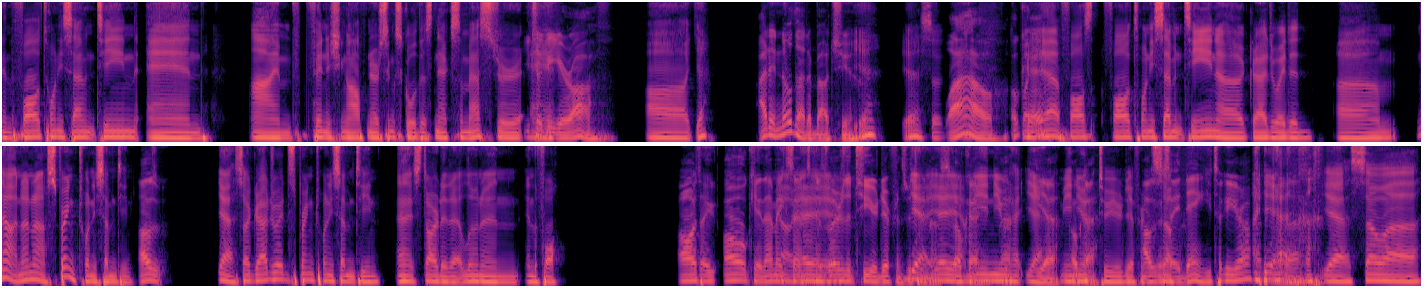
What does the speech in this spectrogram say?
in the fall of 2017, and I'm finishing off nursing school this next semester. You took a and, year off. Uh, yeah, I didn't know that about you. yeah, yeah. So Wow. But Okay. yeah, fall fall 2017. Uh, graduated. Um, no, no, no, spring 2017. I was Yeah, so I graduated spring 2017, and I started at Luna in, in the fall. Oh, I was like, oh, okay, that makes No, sense yeah, because yeah, there's a two year difference between yeah, us. yeah. yeah. Okay. Me and you, ha- yeah, me and you have two year difference. I was gonna So- say, dang, he took a year off. yeah, yeah. So uh,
